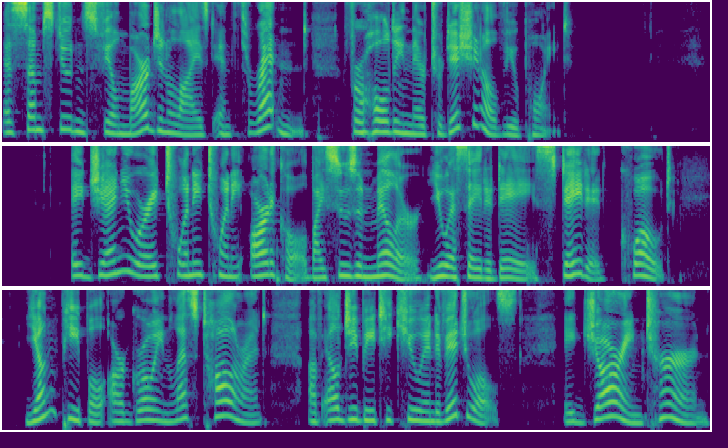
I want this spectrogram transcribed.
as some students feel marginalized and threatened for holding their traditional viewpoint. A January 2020 article by Susan Miller, USA Today, stated, quote, "Young people are growing less tolerant of LGBTQ individuals a jarring turn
